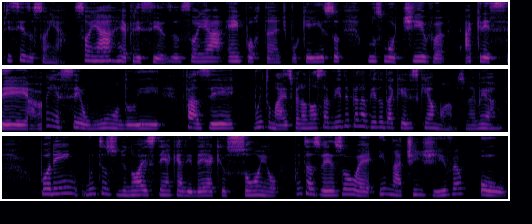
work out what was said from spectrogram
precisa sonhar. Sonhar é preciso, sonhar é importante, porque isso nos motiva a crescer, a conhecer o mundo e fazer muito mais pela nossa vida e pela vida daqueles que amamos, não é mesmo? Porém, muitos de nós têm aquela ideia que o sonho muitas vezes ou é inatingível ou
